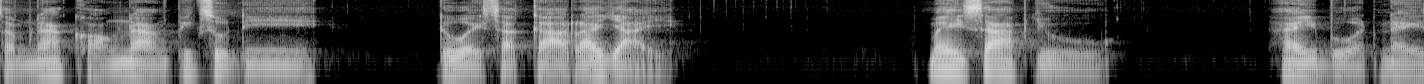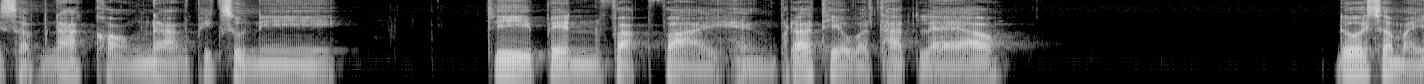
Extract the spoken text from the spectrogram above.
สำนักของนางภิกษุณี ด้วยสักการะใหญ่ ไม่ทราบอยู่ ให้บวชในสำนักของนางภิกษุณี ที่เป็นฝักฝ่ายแห่งพระเทวทัตแล้ว โดยสมัย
